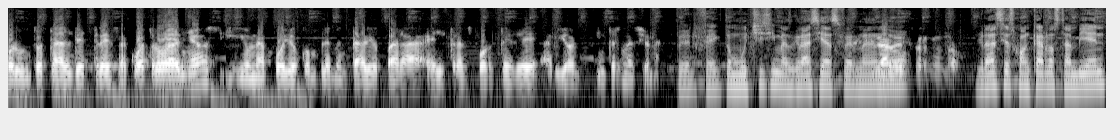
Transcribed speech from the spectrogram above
por un total de 3 a 4 años y un apoyo complementario para el transporte de avión internacional. Perfecto, muchísimas gracias Fernando. Gracias, Fernando. Gracias Juan Carlos también.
